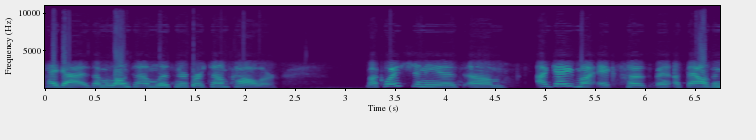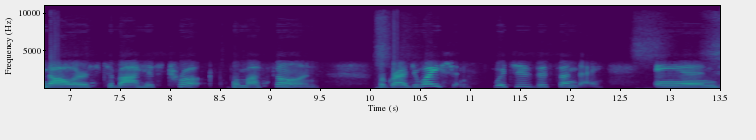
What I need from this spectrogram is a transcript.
hey guys, I'm a long time listener, first time caller. My question is, um, I gave my ex-husband a thousand dollars to buy his truck for my son for graduation, which is this Sunday. And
